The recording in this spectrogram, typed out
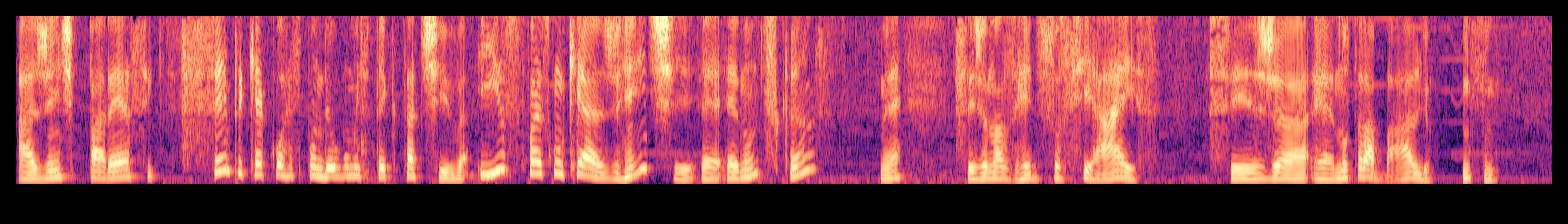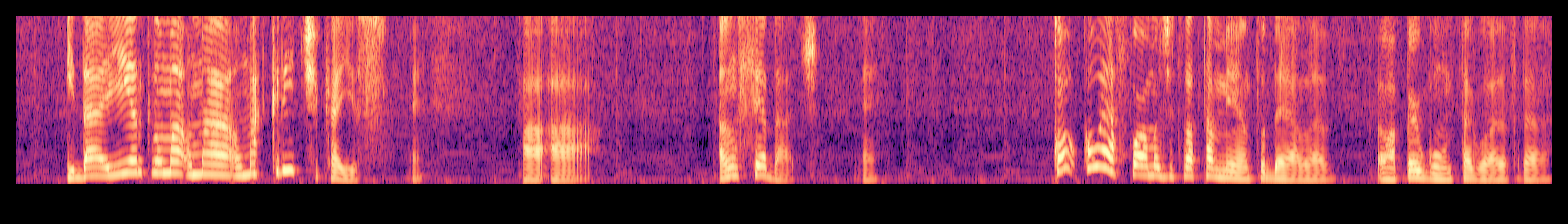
a gente parece que sempre quer corresponder alguma expectativa. E isso faz com que a gente é, é, não descanse, né? Seja nas redes sociais, seja é, no trabalho, enfim. E daí entra uma, uma, uma crítica a isso, né? a, a, a ansiedade. Né? Qual, qual é a forma de tratamento dela? É uma pergunta agora para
